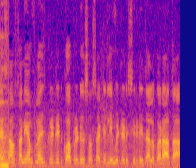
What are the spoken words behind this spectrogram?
Shri Sansthan employees credit cooperative society limited Shirdi taluka Rahata.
